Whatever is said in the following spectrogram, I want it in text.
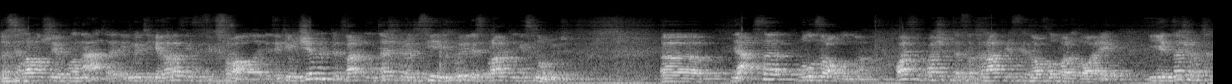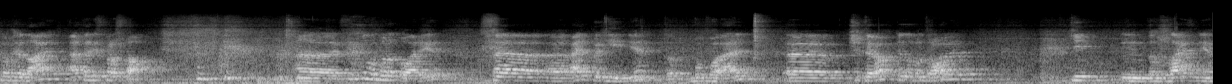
досягла нашої планети, і ми тільки зараз їх зафіксували. І таким чином підтвердили те, що гравітаційні хвилі справді існують. Е, як це було зроблено? Ось ви бачите фотографії з двох лабораторій, і те, що вони так виглядають, це неспроста. Е, Ці лабораторії це L-подібні, тобто буква L, 4-кілометрові такі довжелезні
